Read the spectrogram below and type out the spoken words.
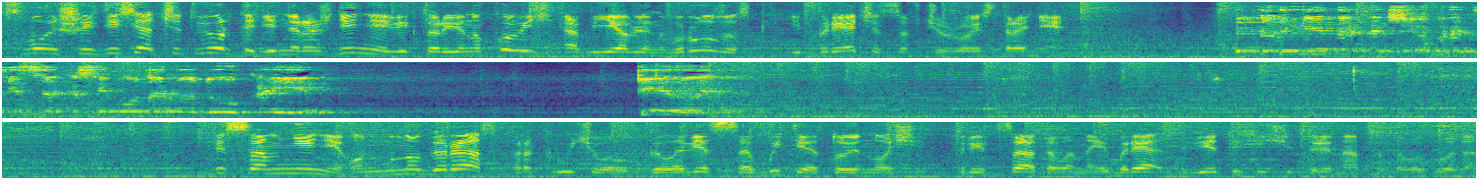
В свой 64-й день рождения Виктор Янукович объявлен в розыск и прячется в чужой стране. Одновременно хочу обратиться ко всему народу Украины. Первое. Без сомнения, он много раз прокручивал в голове события той ночи, 30 ноября 2013 года.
